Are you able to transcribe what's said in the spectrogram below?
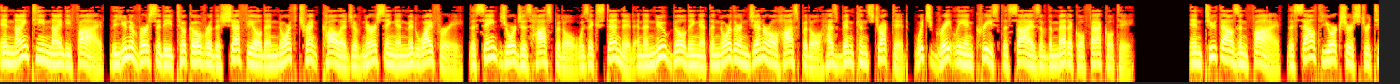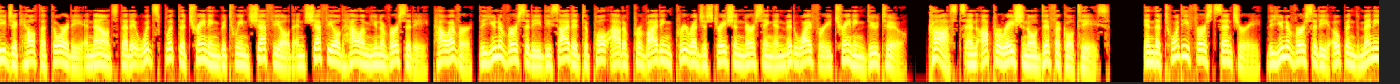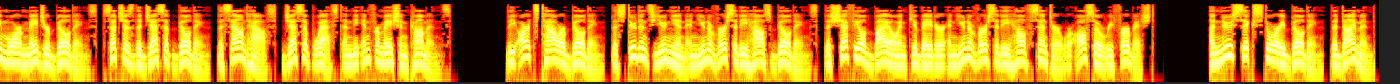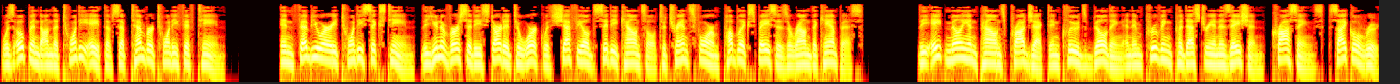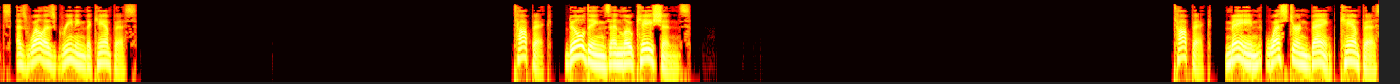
In 1995, the university took over the Sheffield and North Trent College of Nursing and Midwifery. The St George's Hospital was extended and a new building at the Northern General Hospital has been constructed, which greatly increased the size of the medical faculty. In 2005, the South Yorkshire Strategic Health Authority announced that it would split the training between Sheffield and Sheffield Hallam University, however, the university decided to pull out of providing pre-registration nursing and midwifery training due to costs and operational difficulties. In the 21st century, the university opened many more major buildings, such as the Jessop Building, the Soundhouse, Jessop West and the Information Commons. The Arts Tower Building, the Students' Union and University House buildings, the Sheffield Bioincubator and University Health Centre were also refurbished. A new six-story building, the Diamond, was opened on 28 September 2015. In February 2016, the university started to work with Sheffield City Council to transform public spaces around the campus. The £8 million project includes building and improving pedestrianisation, crossings, cycle routes, as well as greening the campus. Buildings and locations Topic: Main Western Bank campus.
